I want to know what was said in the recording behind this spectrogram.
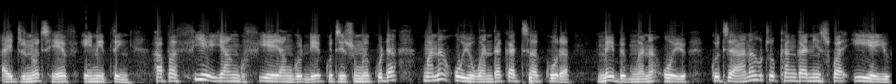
i do not have anything. Apa fiye yangu fiye yangu ndeyekuti zvimwe kuda mwana uyu wandakatakura maybe mwana uyu kuti haana kutokanganiswa iyeyu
